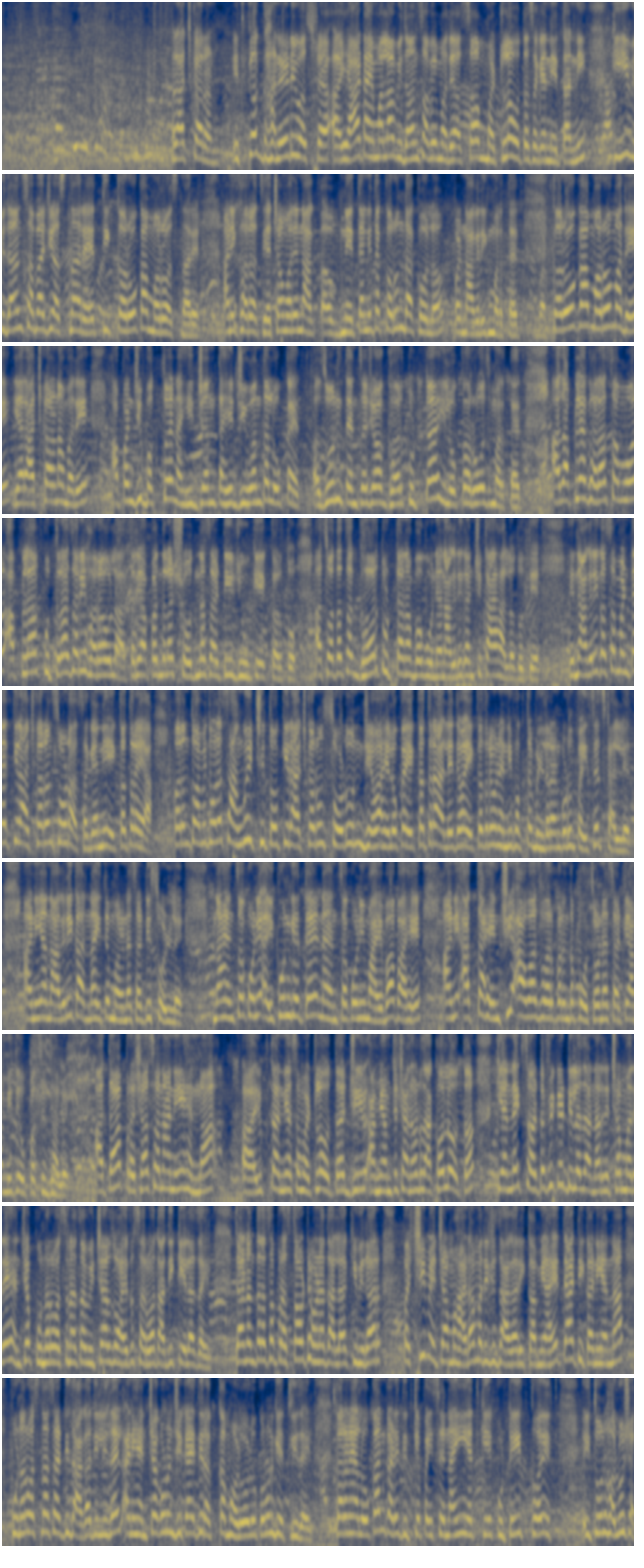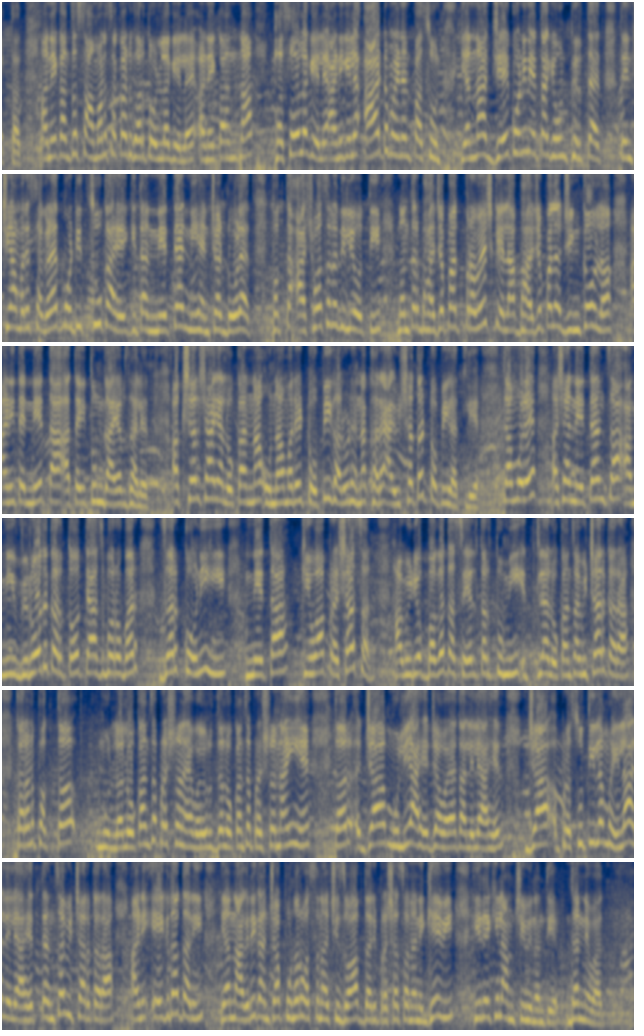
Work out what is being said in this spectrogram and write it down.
राजकारण. इतकं घाणेरडी गोष्ट आहे. ह्या टायमाला विधानसभेमध्ये असं म्हटलं होतं सगळ्या नेत्यांनी की ही विधानसभा जी असणार आहे ती करो का मरो असणार आहे? आणि खरंच याच्यामध्ये नाग नेत्यांनी तर करून दाखवलं पण नागरिक मरत आहेत. करो का मरोमध्ये या राजकारणामध्ये आपण जी बघतोय ना ही जनता हे जिवंत लोक आहेत. अजून त्यांचं जेव्हा घर तुटतं ही लोक रोज मरत आहेत. आज आपल्या घरासमोर आपला कुत्रा जरी हरवला तरी आपण त्याला शोधण्यासाठी जीव केक करतो. आज स्वतःचं घर तुटताना बघून या नागरिकांची काय हालत होते हे नागरिक असं म्हणतात की राज राजकारण सोडा सगळ्यांनी एकत्र या. परंतु आम्ही तुम्हाला सांगू इच्छितो की राजकारण सोडून जेव्हा हे लोक एकत्र आले तेव्हा एकत्र येऊन यांनी फक्त बिल्डरांकडून पैसेच खाल्लेत आणि या नागरिकांना इथे मरण्यासाठी सोडले ना ह्यांचं कोणी ऐकून घेते ना ह्यांचा कोणी मायबाप आहे आणि आत्ता ह्यांची आवाज वरपर्यंत पोहोचवण्यासाठी आम्ही ते उपस्थित झालो आहे आता प्रशासनाने ह्यांना आयुक्तांनी असं म्हटलं होतं जी आम्ही आमच्या चॅनलवर दाखवलं होतं की यांना एक सर्टिफिकेट दिलं जाणार ज्याच्यामध्ये ह्यांच्या पुनर्वसनाचा विचार जो आहे तो सर्वात आधी केला जाईल. त्यानंतर असा प्रस्ताव ठेवण्यात आला की विरार पश्चिमेच्या म्हाडामध्ये जी जागा रिकामी आहे. त्या ठिकाणी यांना पुनर्वसनासाठी जागा दिली जाईल आणि ह्यांच्याकडून जी काही ती रक्कम हळूहळू करून घेतली जाईल. कारण या लोकांकडे तितके पैसे नाही आहेत की कुठेही त्वरित इथून हलू शकतात. अनेकांचं सामान सकट घर तोडलं गेलं आहे अनेकांना फसवलं गेलं आणि गेल्या आठ महिन्यांपासून यांना जे कोणी नेता घेऊन फिरतायत त्यांची यामध्ये सगळ्यात मोठी चूक आहे की त्या नेत्यांनी ह्यांच्या डोळ्यात फक्त आश्वासनं दिली होती. नंतर भाजपात प्रवेश केला भाजपाला जिंकवलं आणि ते नेता आता इथून गायब झालेत. अक्षरशः या लोकांना उन्हामध्ये टोपी घालून ह्यांना खऱ्या आयुष्यातच टोपी घातली आहे. त्यामुळे अशा नेत्यांचा आम्ही विरोध करतो. त्याचबरोबर जर कोणीही नेता किंवा प्रशासन हा व्हिडिओ बघत असेल तर तुम्ही इथल्या लोकांचा विचार करा. कारण फक्त मुलं लोकांचा प्रश्न नाही वयोवृद्ध लोकांचा प्रश्न नाही आहे तर ज्या मुली आहेत ज्या वयात आलेल्या आहेत ज्या प्रसूतीला महिला आलेल्या आहेत त्यांचा विचार करा. आणि एकदा तरी या नागरिकांच्या पुनर्वसनाची जबाबदारी प्रशासनाने घ्यावी ही देखील आमची विनंती आहे. धन्यवाद.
